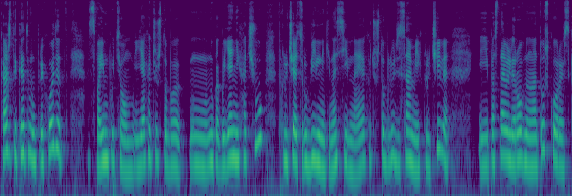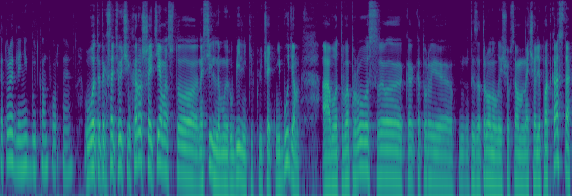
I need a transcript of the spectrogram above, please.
Каждый к этому приходит своим путем. И я хочу, чтобы, ну, как бы я не хочу включать рубильники насильно, а я хочу, чтобы люди сами их включили и поставили ровно на ту скорость, которая для них будет комфортная. Вот это, кстати, очень хорошая тема, что насильно мы рубильники включать не будем. А вот вопрос, э, который ты затронула еще в самом начале подкаста,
